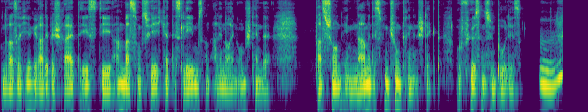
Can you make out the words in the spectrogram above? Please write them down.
Und was er hier gerade beschreibt, ist die Anpassungsfähigkeit des Lebens an alle neuen Umstände was schon im Namen des Wing Chun drinnen steckt, wofür es ein Symbol ist. Mhm.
